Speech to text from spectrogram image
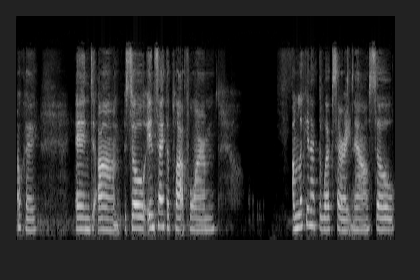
Okay. And um, so inside the platform, I'm looking at the website right now. So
